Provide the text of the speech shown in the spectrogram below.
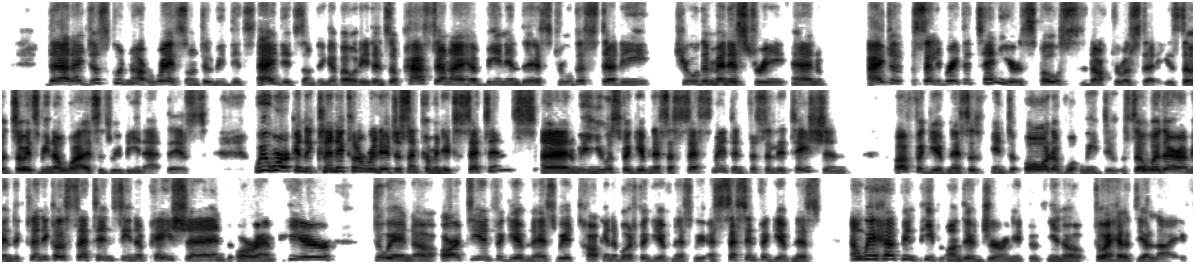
that I just could not rest until we did I did something about it. And so Pastor and I have been in this through the study, through the ministry, and I just celebrated 10 years post doctoral studies. So, so it's been a while since we've been at this. We work in the clinical, religious, and community settings, and we use forgiveness assessment and facilitation of forgiveness into all of what we do. So whether I'm in the clinical setting, seeing a patient, or I'm here doing uh, RT and forgiveness, we're talking about forgiveness, we're assessing forgiveness, and we're helping people on their journey to, you know, to a healthier life.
